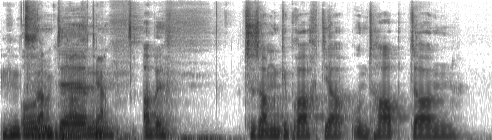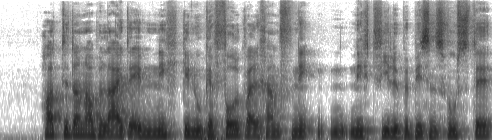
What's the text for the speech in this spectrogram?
Mhm, Und, ähm, ja. aber zusammengebracht, ja, und hab dann, hatte dann aber leider eben nicht genug Erfolg, weil ich einfach nicht, nicht viel über Business wusste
